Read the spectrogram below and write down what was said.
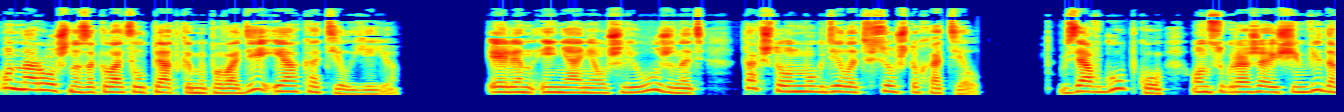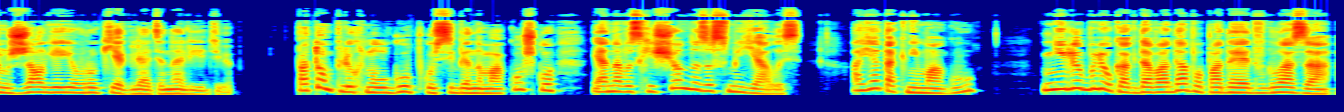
он нарочно заколотил пятками по воде и окатил ее. Эллен и няня ушли ужинать, так что он мог делать все, что хотел. Взяв губку, он с угрожающим видом сжал ее в руке, глядя на Лидию. Потом плюхнул губку себе на макушку, и она восхищенно засмеялась. «А я так не могу. Не люблю, когда вода попадает в глаза.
